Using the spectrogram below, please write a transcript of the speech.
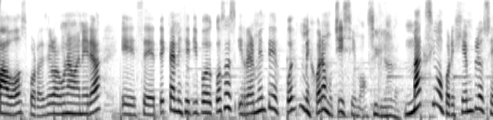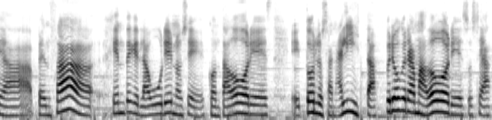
pavos, por decirlo de alguna manera, eh, se detectan este tipo de cosas y realmente después mejora muchísimo. Sí, claro. Máximo, por ejemplo, o sea, pensá gente que labure, no sé, contadores, eh, todos los analistas, programadores, o sea,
